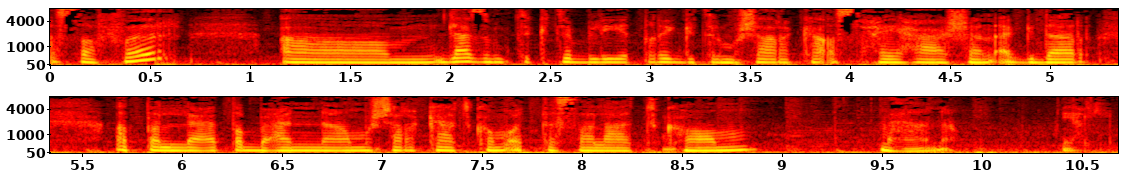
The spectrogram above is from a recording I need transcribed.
صفر. لازم تكتب لي طريقة المشاركة الصحيحة عشان أقدر أطلع طبعا مشاركاتكم واتصالاتكم معنا يلا.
